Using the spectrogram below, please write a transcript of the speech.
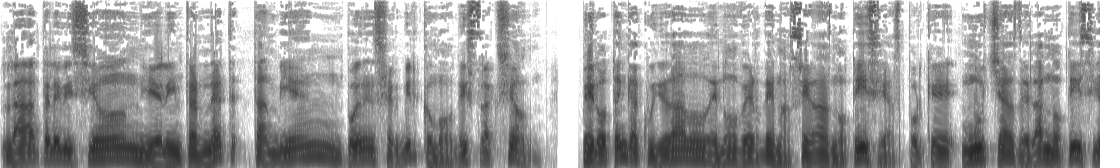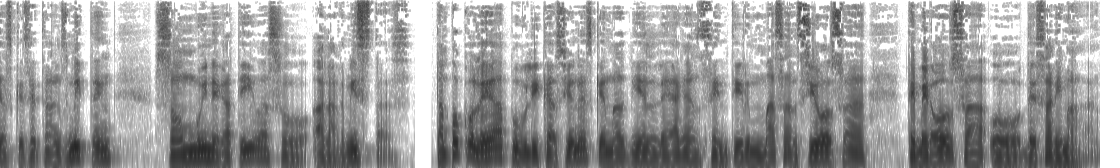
La televisión y el Internet también pueden servir como distracción, pero tenga cuidado de no ver demasiadas noticias, porque muchas de las noticias que se transmiten son muy negativas o alarmistas. Tampoco lea publicaciones que más bien le hagan sentir más ansiosa, temerosa o desanimada.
